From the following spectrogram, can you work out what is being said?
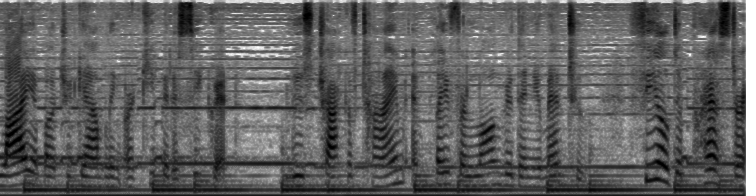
lie about your gambling or keep it a secret, lose track of time and play for longer than you meant to, feel depressed or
